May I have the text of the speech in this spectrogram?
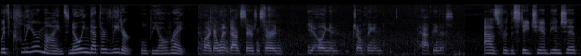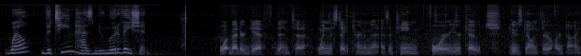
with clear minds, knowing that their leader will be all right. Like I went downstairs and started yelling and jumping in happiness. As for the state championship, well, the team has new motivation. What better gift than to win the state tournament as a team for your coach who's going through a hard time?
